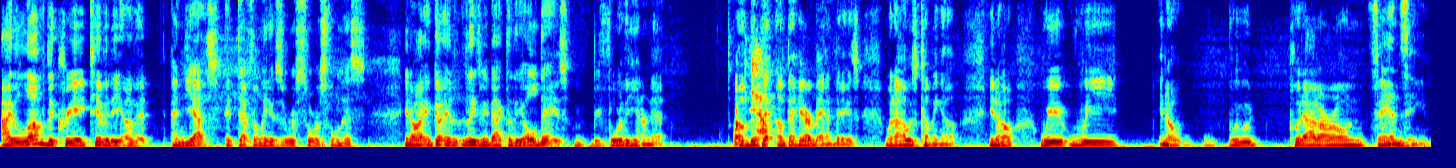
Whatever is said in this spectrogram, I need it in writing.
I love the creativity of it, and yes, it definitely is resourcefulness. You know, it, go, it leads me back to the old days before the internet, of the Yeah. of the hairband days when I was coming up. You know, we we you know we would put out our own fanzine.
